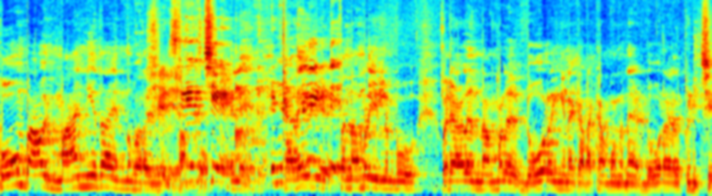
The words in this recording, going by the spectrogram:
പോകുമ്പോ ആ ഒരു മാന്യത എന്ന് പറയുന്നത് തീർച്ചയായും അല്ലേ? കടയിൽ ഇപ്പൊ നമ്മൾ ചെല്ലുമ്പോ ഒരാൾ നമ്മൾ ഡോർ ഇങ്ങനെ കടക്കാൻ പോകുന്ന ഡോർ അയാൾ പിടിച്ച്.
